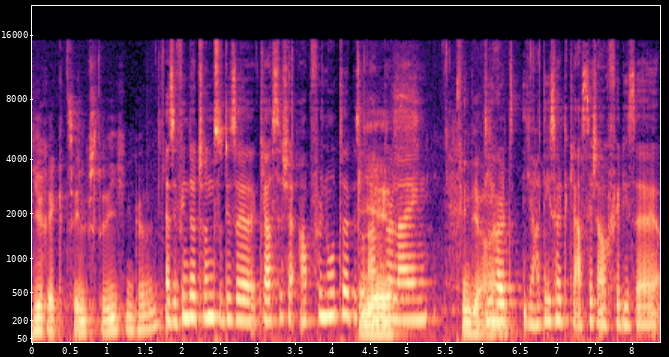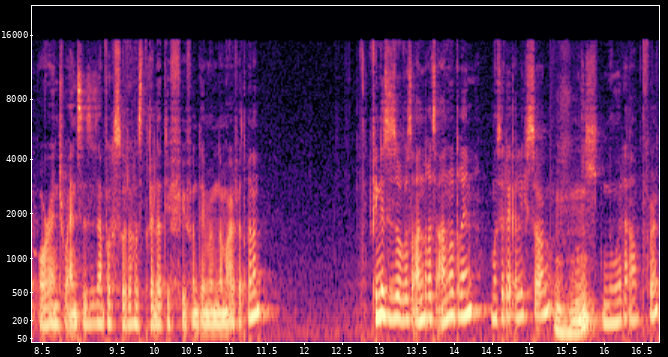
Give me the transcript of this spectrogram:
direkt selbst riechen können. Also ich finde halt schon so diese klassische Apfelnote, ein bisschen Yes. underlying. Finde ich auch. Die halt, ja, die ist halt klassisch auch für diese Orange Wines. Das ist einfach so, da hast relativ viel von dem im Normalfall drinnen. Ich finde, es ist so was anderes auch noch drin, muss ich da ehrlich sagen. Mhm. Nicht nur der Apfel.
